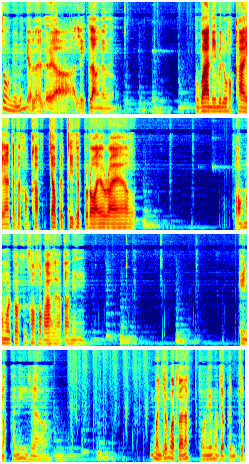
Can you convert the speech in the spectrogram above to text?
ตรงนี้ไม่มีอะไรเลยอะเหล็กหลังหนึ่ง หมู่บ้านนี้ไม่รู้ของใครอะแต่เป็นของข้าเจ้าเป็นที่เรียบร้อยแล้ว ของทั้งหมดก็คือของของเราแล้วตอนนี้ไอ้นกตัวนี้อีกแล้ว เหมือนจะหมดแล้วนะ ตรงนี้เหมือนจะเป็นจุด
